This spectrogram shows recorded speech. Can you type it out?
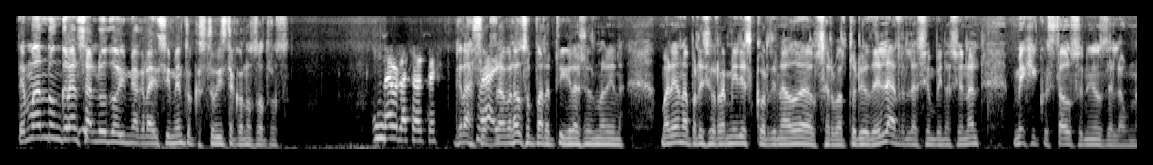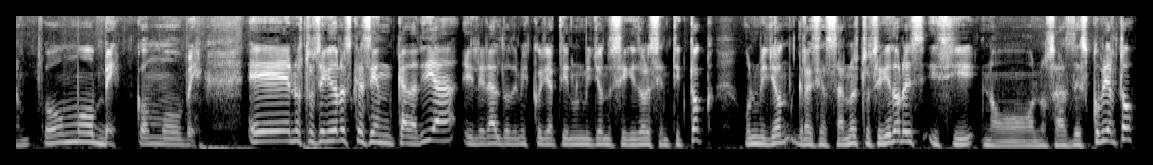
te mando un gran saludo y mi agradecimiento que estuviste con nosotros. Un abrazote. Gracias, Bye. abrazo para ti, gracias Mariana. Mariana Aparicio Ramírez, coordinadora de Observatorio de la Relación Binacional México-Estados Unidos de la UNAM. ¿Cómo ve? ¿Cómo ve? Eh, nuestros seguidores crecen cada día. El Heraldo de México ya tiene un millón de seguidores en TikTok. Un millón gracias a nuestros seguidores. Y si no nos has descubierto,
